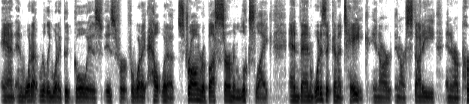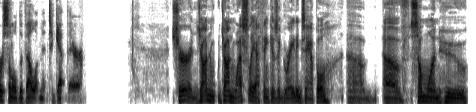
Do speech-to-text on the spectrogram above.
and and what a really what a good goal is is for for what a help what a strong robust sermon looks like. And then what is it going to take in our in our study and in our personal development to get there? Sure, and John John Wesley, I think, is a great example um, of someone who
